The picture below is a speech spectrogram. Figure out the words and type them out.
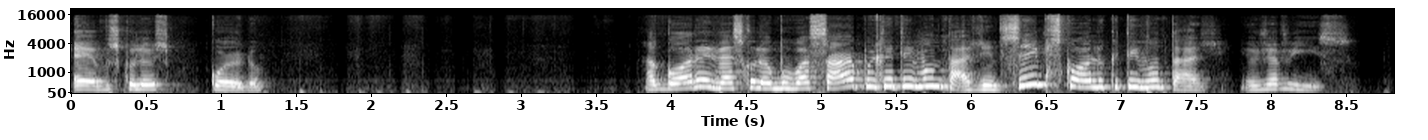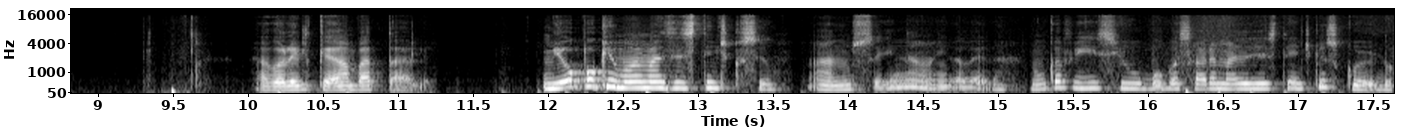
É, vou escolher o Squirtle. Agora ele vai escolher o Bulbasaur porque tem vantagem. Ele sempre escolhe o que tem vantagem. Eu já vi isso. Agora ele quer uma batalha. Meu Pokémon é mais resistente que o seu. Ah, não sei não, hein, galera. Nunca vi se o Bulbasaur é mais resistente que o Squirtle.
